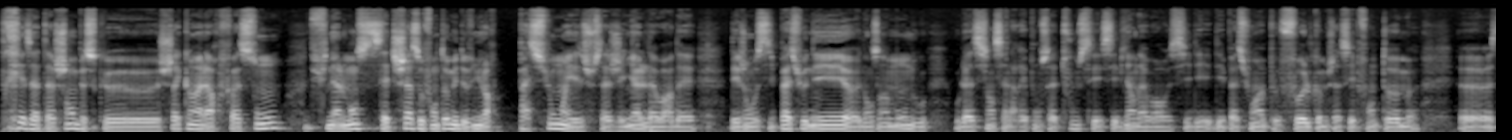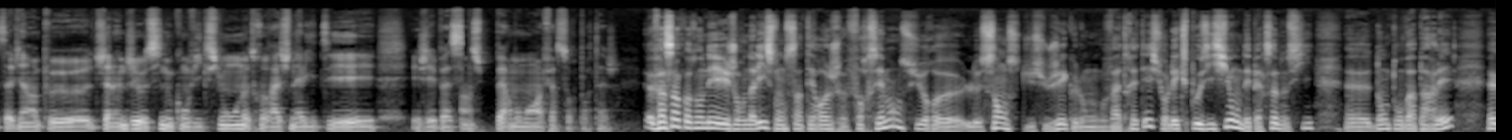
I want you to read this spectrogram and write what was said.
très attachants parce que chacun à leur façon. Finalement cette chasse aux fantômes est devenue leur passion et je trouve ça génial d'avoir des, gens aussi passionnés euh, dans un monde où, où, la science est la réponse à tout. C'est bien d'avoir aussi des, passions un peu folles comme chasser le fantôme. ça vient un peu challenger aussi nos convictions, notre rationalité et j'ai passé un super moment à faire ce reportage. Vincent, quand on est journaliste, on s'interroge forcément sur euh, le sens du sujet que l'on va traiter, sur l'exposition des personnes aussi euh, dont on va parler. Euh,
